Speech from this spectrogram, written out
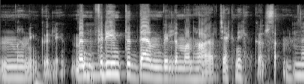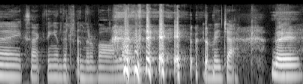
Mm, han är gullig. Men för det är inte den bilden man har av Jack Nicholson. nej exakt. Inga delfiner och valar. med Jack. Nej.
